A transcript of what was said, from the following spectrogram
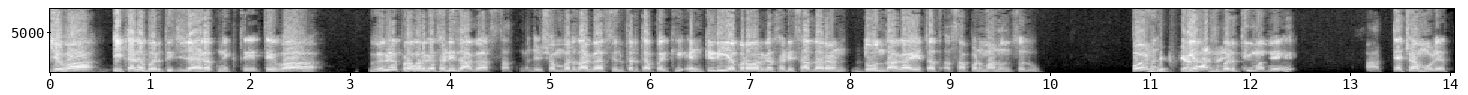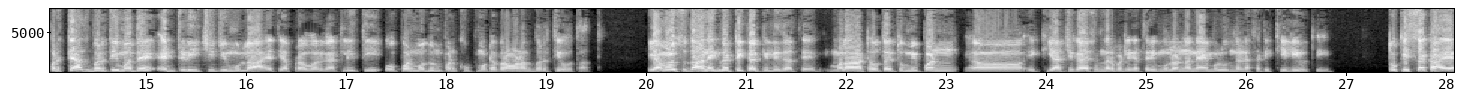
जेव्हा एखाद्या भरतीची जाहिरात निघते तेव्हा वेगवेगळ्या प्रवर्गासाठी जागा असतात. म्हणजे शंभर जागा असतील तर त्यापैकी एनटीडी या प्रवर्गासाठी साधारण दोन जागा येतात असं आपण मानून चालू. पण म्हणजे त्याच. भरतीमध्ये हा त्याच्यामुळे पण त्याच भरतीमध्ये एनटीडीची जी मुलं आहेत या प्रवर्गातली ती ओपन मधून पण खूप मोठ्या प्रमाणात भरती होतात. यामुळे सुद्धा अनेकदा टीका केली जाते. मला आठवतंय तुम्ही पण एक याचिका या संदर्भातली काहीतरी मुलांना न्याय मिळवून देण्यासाठी केली होती. तो किस्सा काय आहे?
